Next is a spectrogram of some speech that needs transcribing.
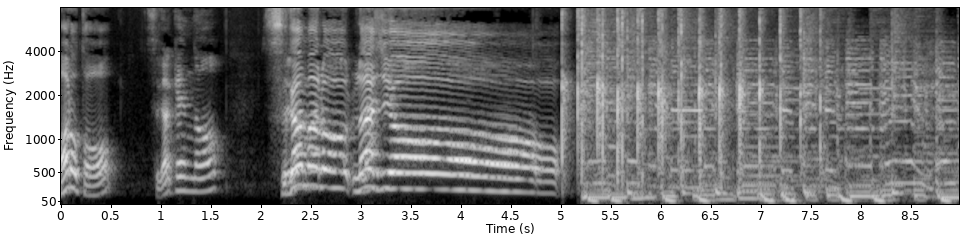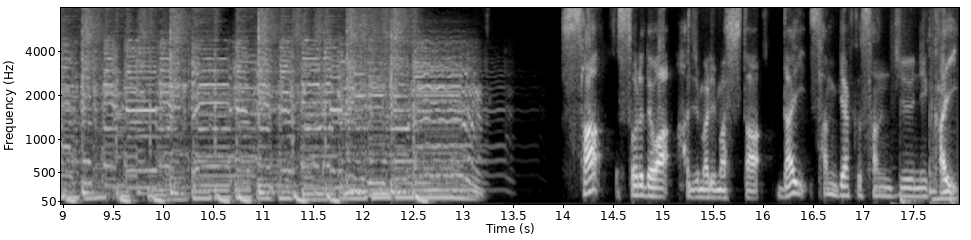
マロと菅健の菅マロラジオ。さあそれでは始まりました。第332回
